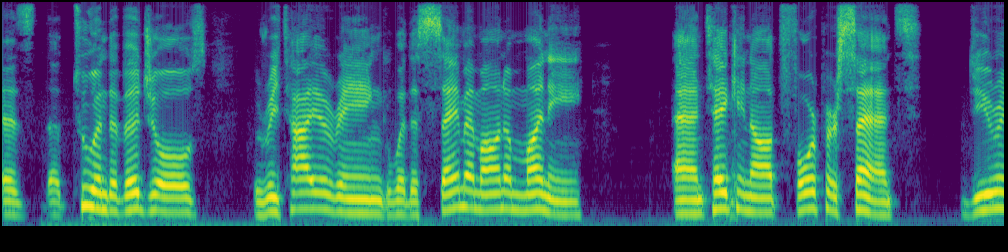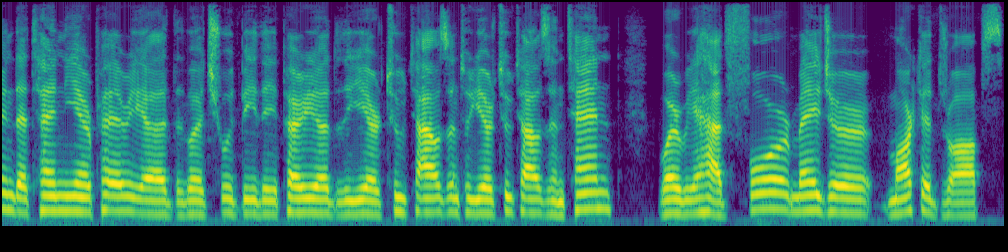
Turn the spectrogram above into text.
is the two individuals retiring with the same amount of money and taking out 4% during the 10 year period, which would be the period of the year 2000 to year 2010, where we had four major market drops,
